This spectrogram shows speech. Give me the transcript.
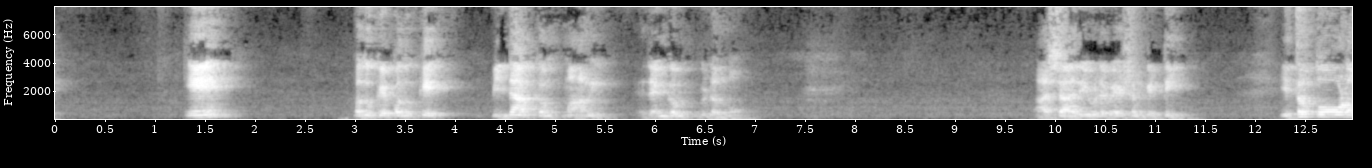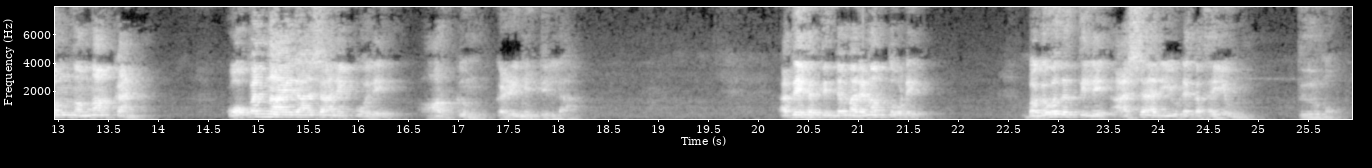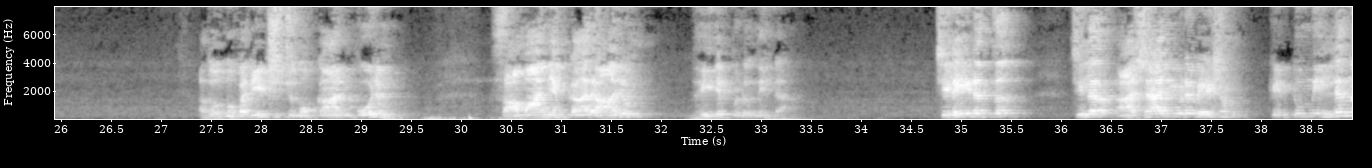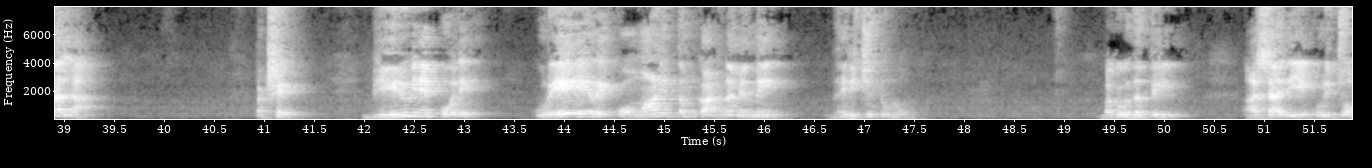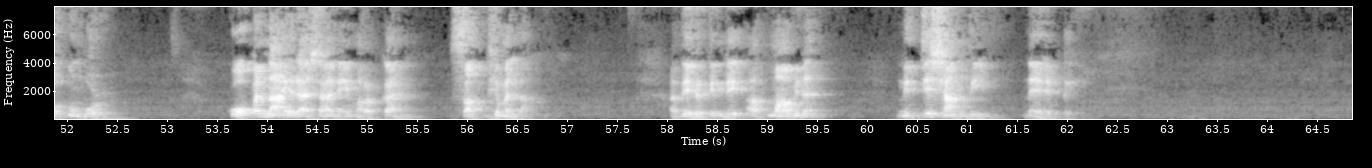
ഏ? പതുക്കെ പതുക്കെ പിന്നാക്കം മാറി രംഗം വിടുന്നു ആശാരിയുടെ വേഷം കെട്ടി. ഇത്രത്തോളം നന്നാക്കാൻ കോപ്പൻ നായരാശാനെ പോലെ ആർക്കും കഴിഞ്ഞിട്ടില്ല. അദ്ദേഹത്തിന്റെ മരണത്തോടെ ഭഗവതത്തിലെ ആശാരിയുടെ കഥയും തീർന്നു. അതൊന്ന് പരീക്ഷിച്ചു നോക്കാൻ പോലും സാമാന്യക്കാരാരും ധൈര്യപ്പെടുന്നില്ല. ചിലയിടത്ത് ചിലർ ആശാരിയുടെ വേഷം കെട്ടുന്നില്ലെന്നല്ല പക്ഷേ ഭീരുവിനെ പോലെ കുറേയേറെ കോമാളിത്തം കാട്ടണമെന്നേ ധരിച്ചിട്ടുള്ളൂ. ഭഗവതത്തിൽ ആശാരിയെ കുറിച്ച് ഓർക്കുമ്പോൾ കോപ്പൻ നായർ ആശാനെ മറക്കാൻ സാധ്യമല്ല. അദ്ദേഹത്തിന്റെ ആത്മാവിന് നിത്യശാന്തി നേരട്ടെ.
